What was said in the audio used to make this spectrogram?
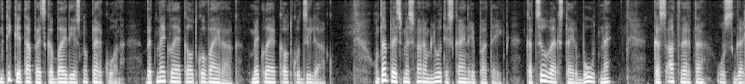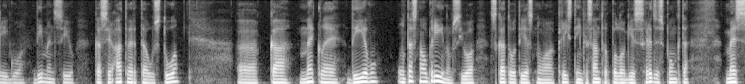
ne tikai tāpēc, ka baidies no perkona, bet meklēja kaut ko vairāk, meklēja kaut ko dziļāku. Un tāpēc mēs varam ļoti skaidri pateikt, ka cilvēks tā ir būtne, kas atverta uz garīgo dimensiju, kas ir atverta uz to, ka meklē Dievu, un tas nav brīnums, jo skatoties no kristīgas antropoloģijas redzes punkta, mēs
